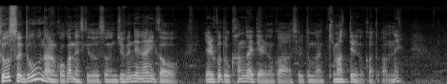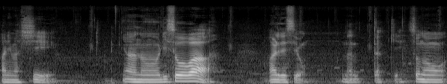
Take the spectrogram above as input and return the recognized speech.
どうそれどうなのか分かんないですけどその自分で何かをやることを考えてやるのかそれともな決まってるのかとかもねありますしあの理想はあれですよ。なんだっけ。その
